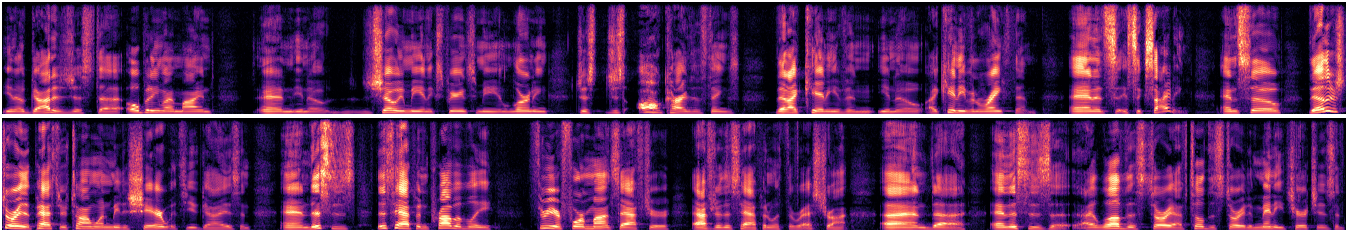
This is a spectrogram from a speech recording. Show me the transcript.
You know, God is just uh, opening my mind and, you know, showing me and experiencing me and learning just, just all kinds of things that I can't even, you know, I can't even rank them. And it's, it's exciting. And so the other story that Pastor Tom wanted me to share with you guys, and, and this is this happened probably three or four months after after this happened with the restaurant. And uh, and this is uh, I love this story. I've told this story to many churches, and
